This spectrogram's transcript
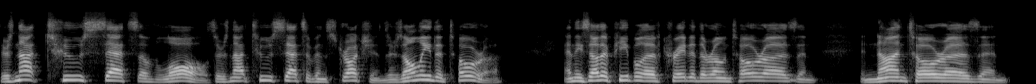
There's not two sets of laws. There's not two sets of instructions. There's only the Torah. And these other people that have created their own Torahs and, and non-Torahs and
